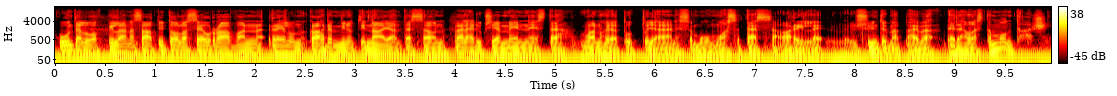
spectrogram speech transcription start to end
kuunteluoppilaana saat nyt olla seuraavan reilun kahden minuutin ajan. Tässä on välähdyksiä menneestä vanhoja tuttuja äänessä muun muassa tässä Arille syntymäpäivä eräänlaista montaasia.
